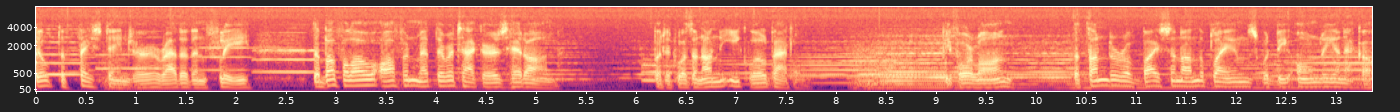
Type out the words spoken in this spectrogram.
Built to face danger rather than flee, the buffalo often met their attackers head on. But it was an unequal battle. Before long, the thunder of bison on the plains would be only an echo.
